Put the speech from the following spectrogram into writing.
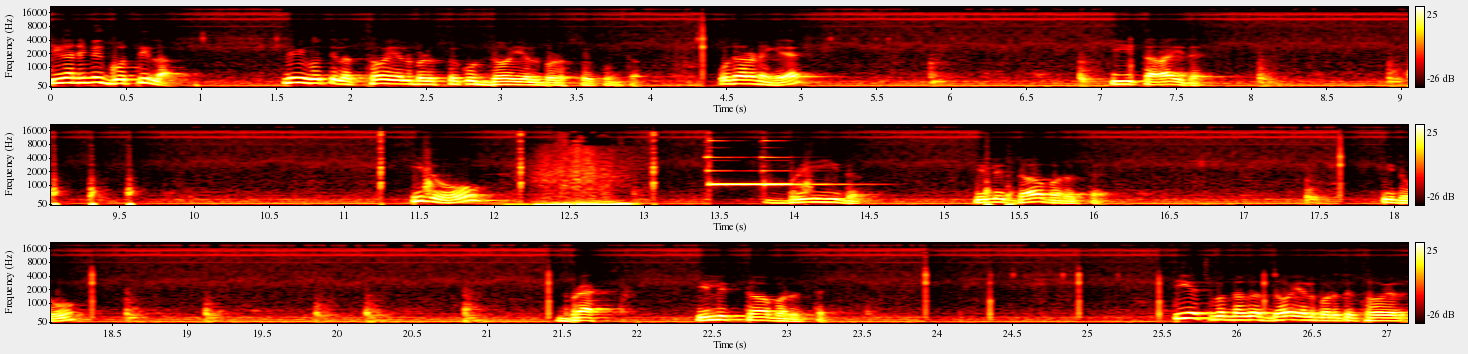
ಈಗ ನಿಮಗೆ ಗೊತ್ತಿಲ್ಲ. ನಿಮಗೆ ಗೊತ್ತಿಲ್ಲ, ಥ ಎಲ್ಲಿ ಬಳಸಬೇಕು, ದ ಎಲ್ಲಿ ಬಳಸಬೇಕು ಅಂತ. ಉದಾಹರಣೆಗೆ, ಈ ಥರ ಇದೆ. ಇದು ಬ್ರೀದ್. ಇಲ್ಲಿ ದ ಬರುತ್ತೆ. ಇದು ಬ್ರೆತ್. ಇಲ್ಲಿ ತ ಬರುತ್ತೆ. ಟಿ ಎಚ್ ಬಂದಾಗ ದ ಎಲ್ಲಿ ಬರುತ್ತೆ, ಥ ಎಲ್-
